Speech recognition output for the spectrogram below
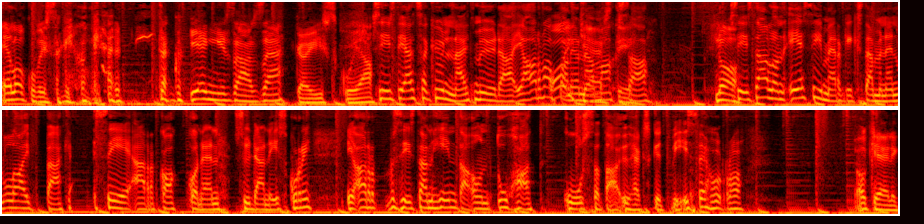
elokuvissakin on käynyt niitä, kun jengi saa sähköiskuja. Siis tiedätkö, kyllä näitä myydään. Ja arvaa paljon nämä maksaa. No, Siis täällä on esimerkiksi tämmönen Lifeback CR2 sydäniskuri. Niin ar- siis tämän hinta on 1695 euroa. Okei, okay, eli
